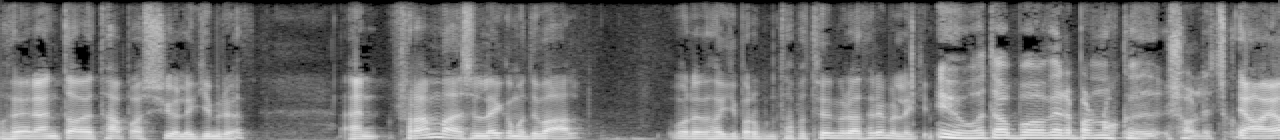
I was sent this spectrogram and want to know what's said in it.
og þeir endaði að tapa sjöleikjum röð. En fram að þessu leikamóti val voru það ekki bara búin að tapa tveimur eða þreimur leikjum? Jú, þetta var búið að vera bara nokkuð solid, sko. Já, já,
